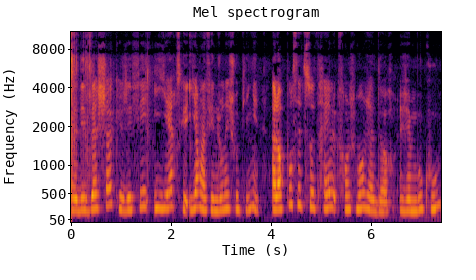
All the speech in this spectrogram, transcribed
euh, des achats que j'ai fait hier, parce que hier on a fait une journée shopping. Alors pour cette sauterelle, franchement j'adore, j'aime beaucoup.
